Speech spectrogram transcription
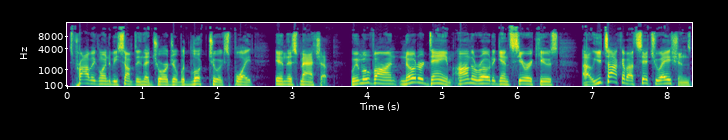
it's probably going to be something that Georgia would look to exploit in this matchup. We move on. Notre Dame on the road against Syracuse. Uh, you talk about situations.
